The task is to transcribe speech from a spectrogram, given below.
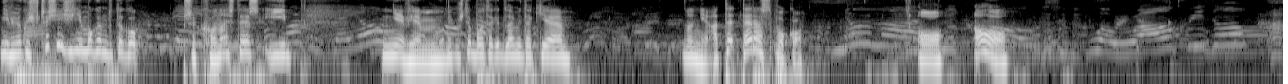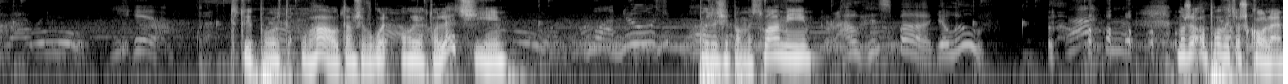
Nie wiem, jakoś wcześniej się nie mogłem do tego przekonać też i nie wiem, jakoś to było takie dla mnie takie no nie, a te, teraz spoko. O, o, ty tutaj post... Wow, tam się w ogóle... O, jak to leci. Podziel się pomysłami. Hispa. Może opowiedz o szkole.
